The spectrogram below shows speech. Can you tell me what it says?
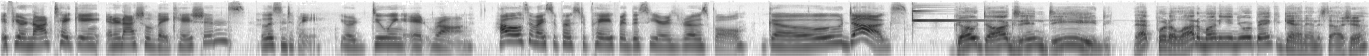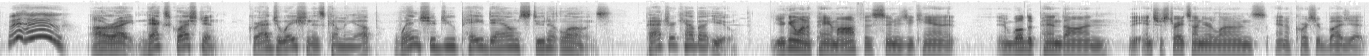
If you're not taking international vacations, listen to me. You're doing it wrong. How else am I supposed to pay for this year's Rose Bowl? Go dogs! Go dogs indeed. That put a lot of money in your bank account, Anastasia. Woohoo! All right, next question. Graduation is coming up. When should you pay down student loans? Patrick, how about you? You're going to want to pay them off as soon as you can. It, it will depend on the interest rates on your loans and, of course, your budget.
